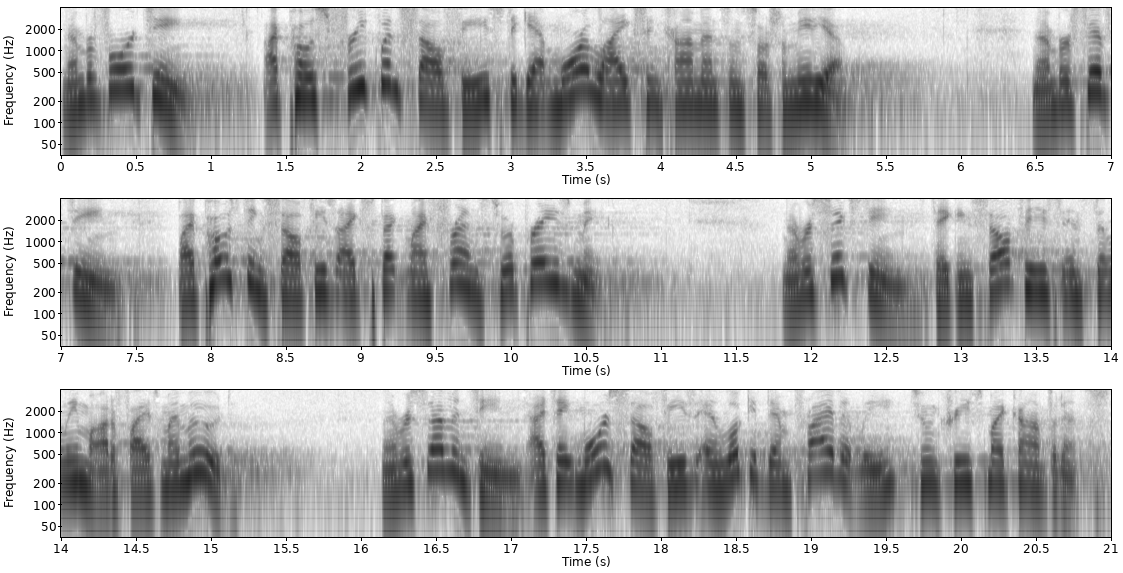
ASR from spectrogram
Number 14, I post frequent selfies to get more likes and comments on social media. Number 15, by posting selfies, I expect my friends to appraise me. Number 16, taking selfies instantly modifies my mood. Number 17, I take more selfies and look at them privately to increase my confidence.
